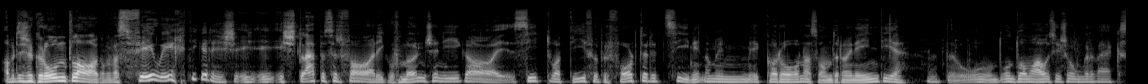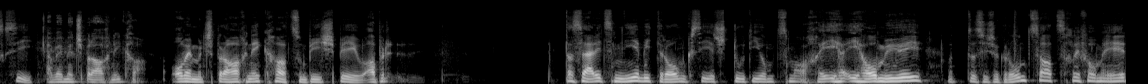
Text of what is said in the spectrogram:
Aber das ist eine Grundlage. Aber was viel wichtiger ist, ist die Lebenserfahrung, auf Menschen eingehen, situativ überfordert sein. Nicht nur mit Corona, sondern auch in Indien. Und, und wo man alles ist unterwegs war. Aber wenn man die Sprache nicht kann? Auch wenn man die Sprache nicht hat, zum Beispiel. Aber das wäre jetzt nie mein Traum gewesen, ein Studium zu machen. Ich, ich habe Mühe, und das ist ein Grundsatz von mir,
